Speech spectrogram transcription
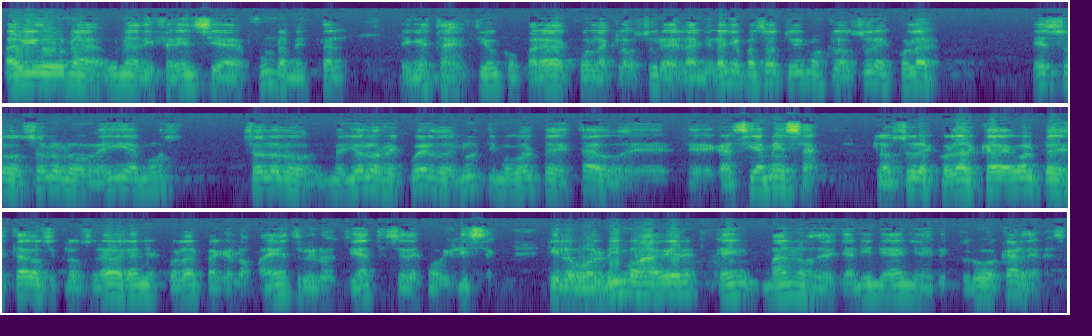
ha habido una, una diferencia fundamental en esta gestión comparada con la clausura del año. El año pasado tuvimos clausura escolar. Eso solo lo veíamos, solo lo, yo lo recuerdo del último golpe de Estado de, García Mesa, clausura escolar. Cada golpe de Estado se clausuraba el año escolar para que los maestros y los estudiantes se desmovilicen. Y lo volvimos a ver en manos de Yanine Áñez y Víctor Hugo Cárdenas.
